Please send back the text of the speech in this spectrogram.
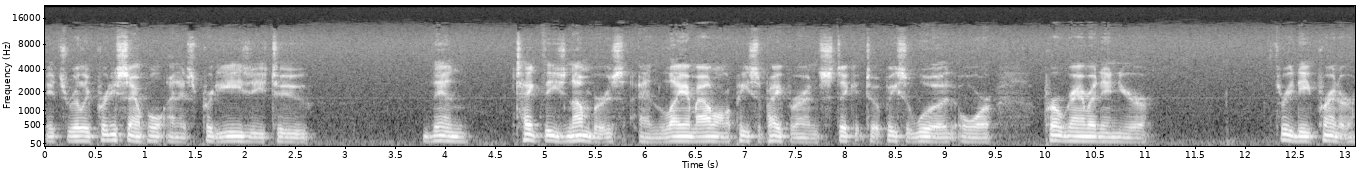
it's really pretty simple and it's pretty easy to then take these numbers and lay them out on a piece of paper and stick it to a piece of wood or program it in your 3D printer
